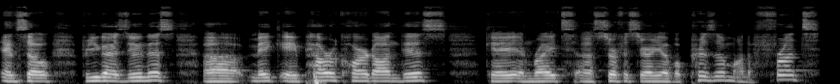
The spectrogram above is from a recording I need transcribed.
and so for you guys doing this, uh, make a power card on this, okay, and write a surface area of a prism on the front,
